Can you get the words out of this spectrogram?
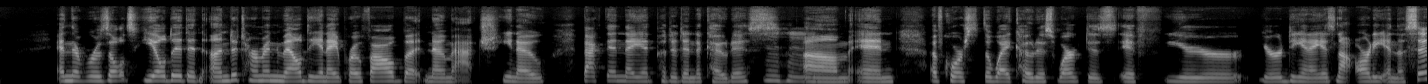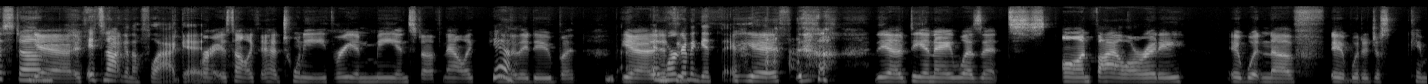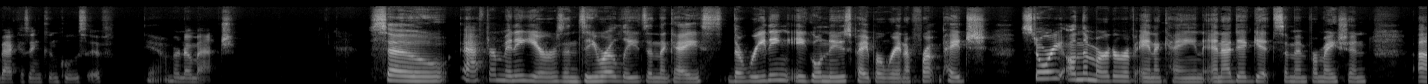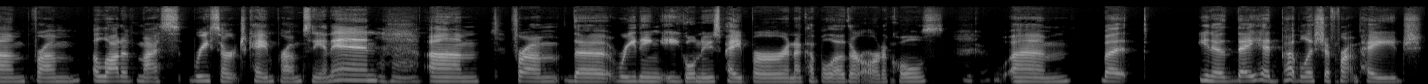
and the results yielded an undetermined male DNA profile, but no match. You know, back then they had put it into CODIS. Mhm. Um, and of course, the way CODIS worked is if your your DNA is not already in the system, yeah. If, it's not going to flag it. right. It's not like they had 23 and me and stuff now, like Yeah. you know they do. But yeah, And we're you- to get there. yeah, if yeah, DNA wasn't on file already, it wouldn't have. It would have just came back as inconclusive Yeah. or no match. So, after many years and zero leads in the case, the Reading Eagle newspaper ran a front page story on the murder of Anna Kane. And I did get some information um, from a lot of my research came from CNN, Mhm. um, from the Reading Eagle newspaper, and a couple other articles. Okay. Um, but, you know, they had published a front page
